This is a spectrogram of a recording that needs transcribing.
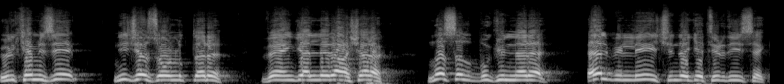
Ülkemizi nice zorlukları ve engelleri aşarak nasıl bugünlere el birliği içinde getirdiysek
